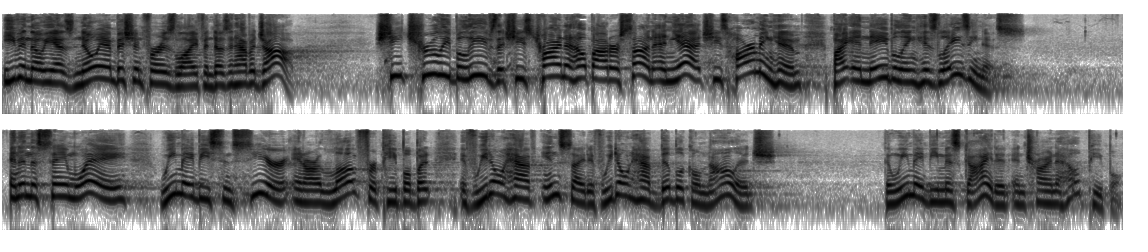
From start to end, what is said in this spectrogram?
even though he has no ambition for his life and doesn't have a job. She truly believes that she's trying to help out her son, and yet she's harming him by enabling his laziness. And in the same way, we may be sincere in our love for people, but if we don't have insight, if we don't have biblical knowledge, then we may be misguided in trying to help people.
